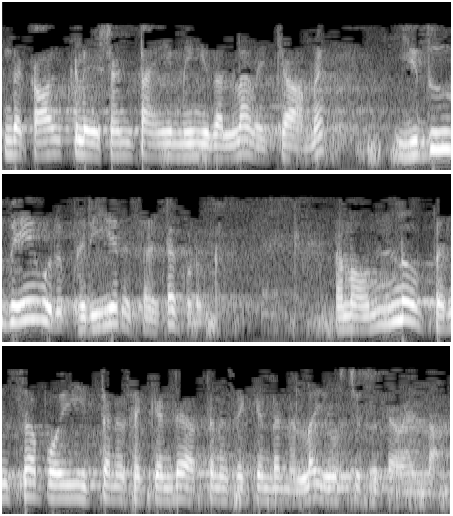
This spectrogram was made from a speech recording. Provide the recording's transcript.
இந்த கால்குலேஷன் டைமிங் இதெல்லாம் வைக்காம இதுவே ஒரு பெரிய ரிசல்ட்ட கொடுக்கும். நம்ம ஒன்னும் பெருசா போய் இத்தனை செகண்ட் அத்தனை செகண்ட் எல்லாம் யோசிச்சுட்டு இருக்க வேண்டாம்.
